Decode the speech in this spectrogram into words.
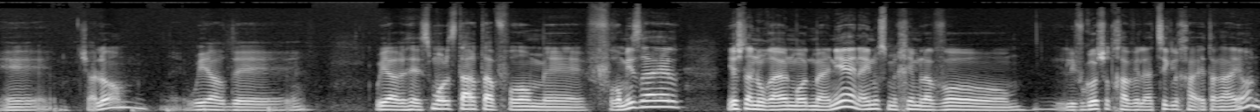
אה, שלום, we are the, we are a small startup from, uh, from Israel, יש לנו רעיון מאוד מעניין, היינו שמחים לבוא, לפגוש אותך ולהציג לך את הרעיון.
